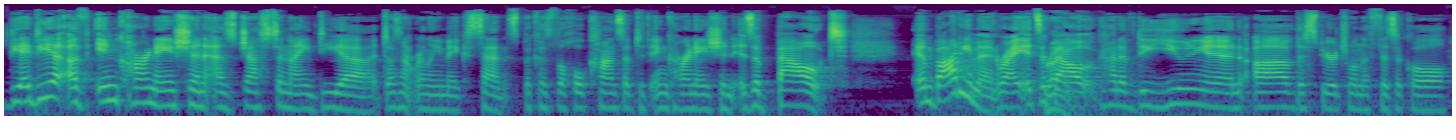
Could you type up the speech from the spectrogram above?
the idea of incarnation as just an idea doesn't really make sense because the whole concept of incarnation is about embodiment, right? It's Right. about kind of the union of the spiritual and the physical.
